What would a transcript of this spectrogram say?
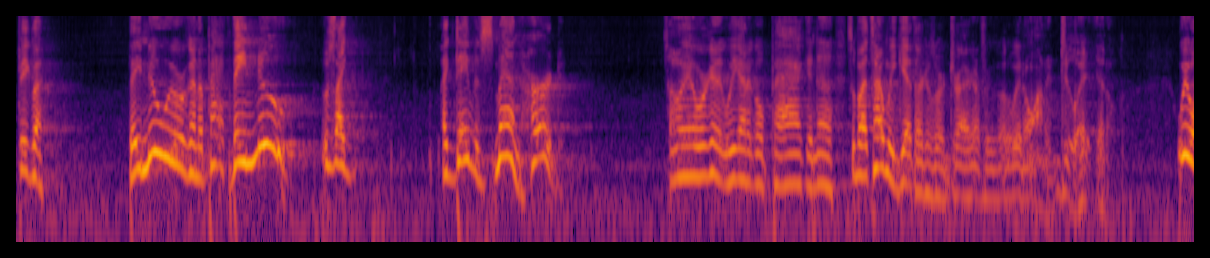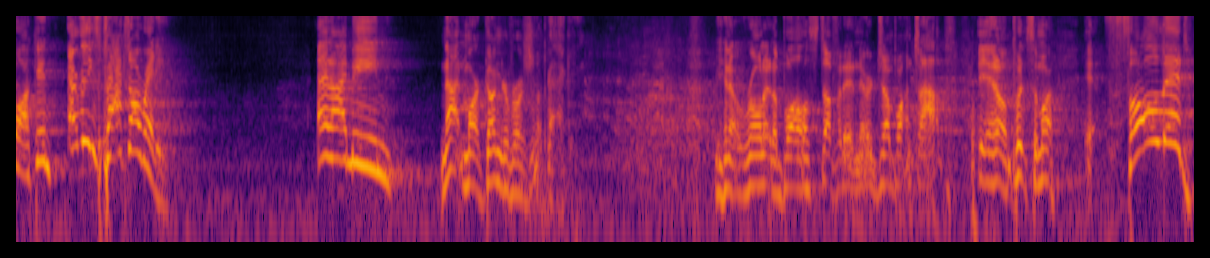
Big, they knew we were going to pack. They knew it was like, like David's men heard. So yeah, we're gonna we got to go pack, and uh, so by the time we get there, because we're dragging, we don't want to do it, you know. We walk in, everything's packed already. And I mean, not Mark Gungor version of packing. you know, roll it in a ball, stuff it in there, jump on top, you know, put some more. Folded,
